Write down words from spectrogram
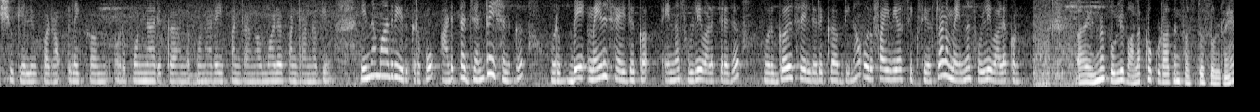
இஷ்யூ கேள்விப்படுறோம். லைக் um, ஒரு பொண்ணாக இருக்குது அந்த பொண்ணை ரேப் பண்ணுறாங்க மர்டர் பண்ணுறாங்க அப்படின்னு. இந்த மாதிரி இருக்கிறப்போ அடுத்த ஜென்ரேஷனுக்கு ஒரு பே மேல் சைல்டுக்கு என்ன சொல்லி வளர்த்துறது? ஒரு கேர்ள் சைல்டு இருக்குது அப்படின்னா ஒரு ஃபைவ் இயர்ஸ் சிக்ஸ் இயர்ஸில் நம்ம என்ன சொல்லி வளர்க்கணும்? என்ன சொல்லி வளர்க்கக்கூடாதுன்னு ஃபஸ்ட்டு சொல்கிறேன்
